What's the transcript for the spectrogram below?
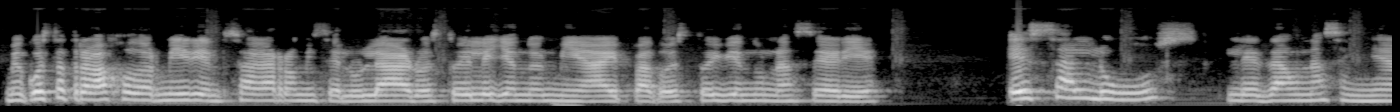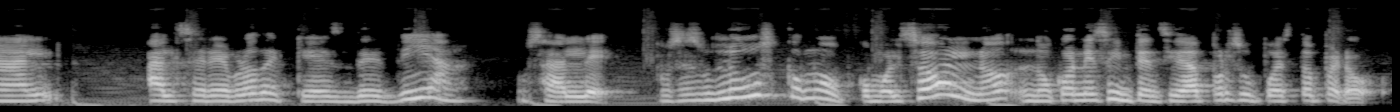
me cuesta trabajo dormir y entonces agarro mi celular o estoy leyendo en mi iPad o estoy viendo una serie. Esa luz le da una señal al cerebro de que es de día. O sea, le, pues es luz como, como el sol, ¿no? No con esa intensidad, por supuesto, pero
